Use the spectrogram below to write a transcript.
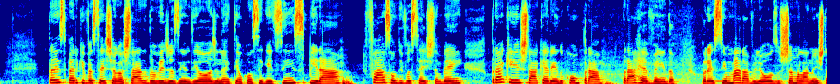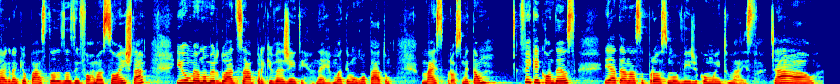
Então, espero que vocês tenham gostado do videozinho de hoje, né? Tenham conseguido se inspirar. Façam de vocês também. Para quem está querendo comprar para revenda, preço maravilhoso, chama lá no Instagram que eu passo todas as informações, tá? E o meu número do WhatsApp para que a gente, né, mantenha um contato mais próximo. Então, fiquem com Deus e até o nosso próximo vídeo com muito mais. Tchau!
